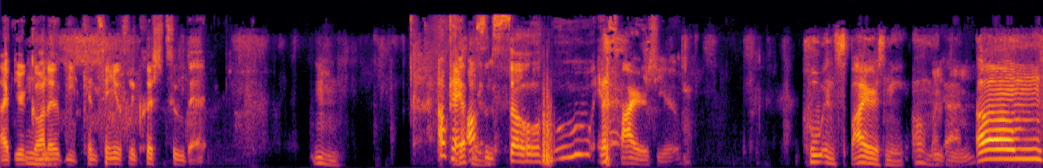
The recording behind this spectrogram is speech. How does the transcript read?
Like, you're Mhm. gonna be continuously pushed to that. Mhm. Okay, Definitely. awesome. So, who inspires you? who inspires me oh my Mhm. god um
